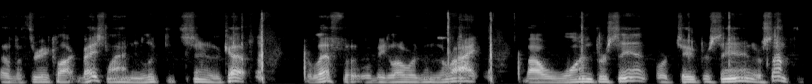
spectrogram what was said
of a three o'clock baseline and looked at the center of the cup, the left foot will be lower than the right by 1% or 2% or something.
